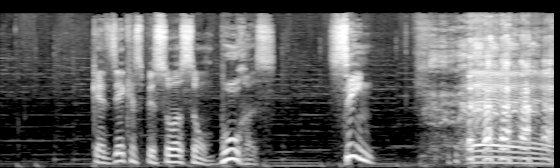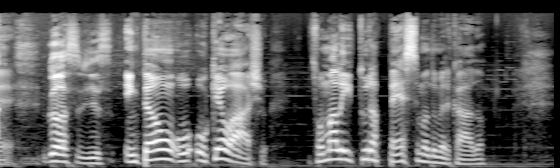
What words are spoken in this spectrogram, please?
Quer dizer que as pessoas são burras? Sim. É, Gosto disso. então, o, o que eu acho? Foi uma leitura péssima do mercado.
